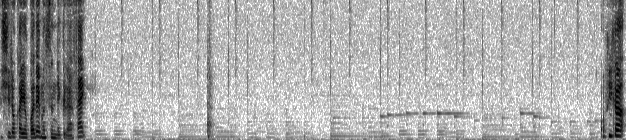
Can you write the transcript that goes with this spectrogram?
後ろか横で結んでください。帯が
